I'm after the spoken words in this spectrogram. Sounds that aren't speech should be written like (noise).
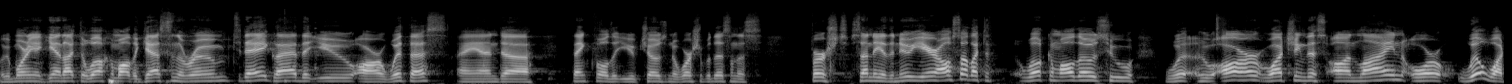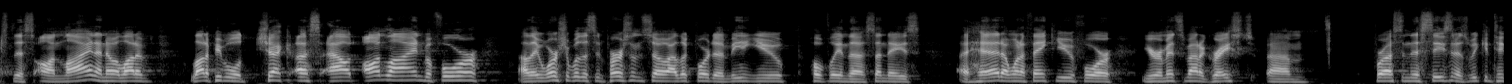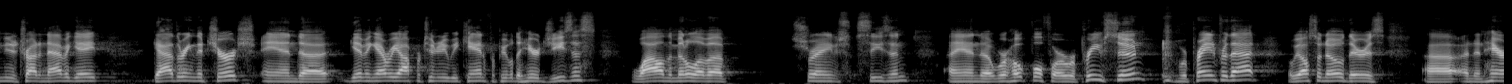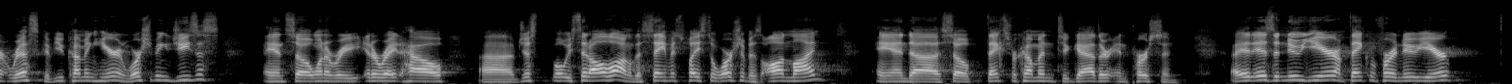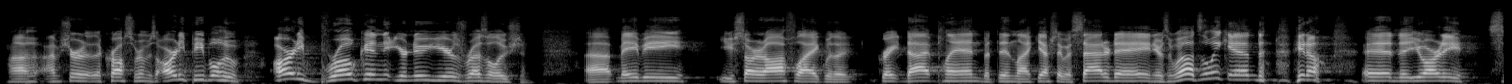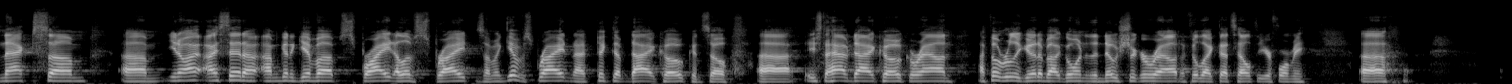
Well, good morning again. I'd like to welcome all the guests in the room today. Glad that you are with us and uh, thankful that you've chosen to worship with us on this first Sunday of the new year. Also, I'd like to welcome all those who, who are watching this online or will watch this online. I know a lot of, a lot of people will check us out online before uh, they worship with us in person, so I look forward to meeting you hopefully in the Sundays ahead. I want to thank you for your immense amount of grace. Um, for us in this season as we continue to try to navigate gathering the church and uh, giving every opportunity we can for people to hear Jesus while in the middle of a strange season. And uh, we're hopeful for a reprieve soon. (clears throat) we're praying for that. We also know there is uh, an inherent risk of you coming here and worshiping Jesus. And so I want to reiterate how uh, just what we said all along the safest place to worship is online. And uh, so thanks for coming to gather in person. It is a new year. I'm thankful for a new year. Uh, I'm sure across the room is already people who've already broken your New Year's resolution. Uh, maybe you started off like with a great diet plan, but then like yesterday was Saturday, and you're like, well, it's the weekend, (laughs) you know, and you already snacked some. Um, you know, I, I said I, am going to give up Sprite. I love Sprite, so I'm going to give up Sprite, and I picked up Diet Coke. And so uh, I used to have Diet Coke around. I feel really good about going to the no sugar route. I feel like that's healthier for me. Uh,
